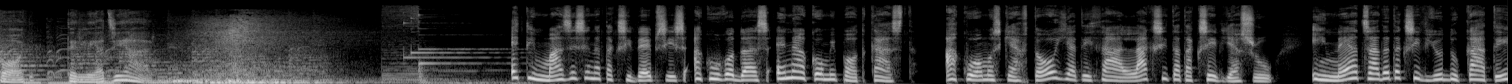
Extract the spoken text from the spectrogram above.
pod.gr Ετοιμάζεσαι να ταξιδέψεις ακούγοντας ένα ακόμη podcast; Άκου όμως και αυτό γιατί θα αλλάξει τα ταξίδια σου. Η νέα τσάντα ταξιδιού Ducati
